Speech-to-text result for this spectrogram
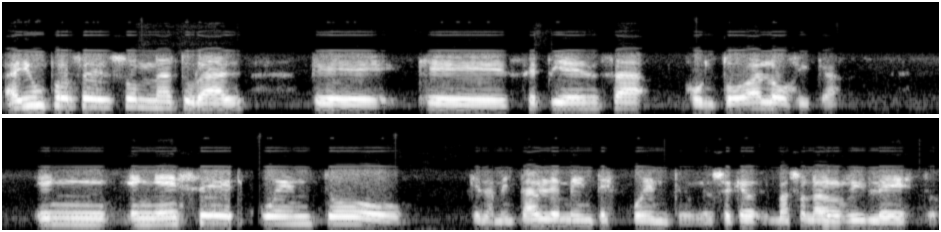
hay un proceso natural que, que se piensa con toda lógica en, en ese cuento que lamentablemente es cuento, yo sé que va a sonar horrible esto,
